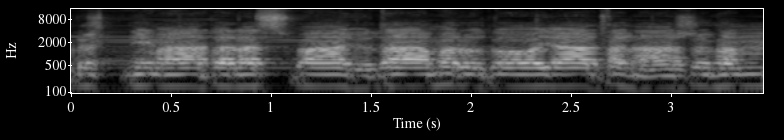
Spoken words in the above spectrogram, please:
कृष्णिमातरस्वायुधामरुतो याथनाशुभम्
